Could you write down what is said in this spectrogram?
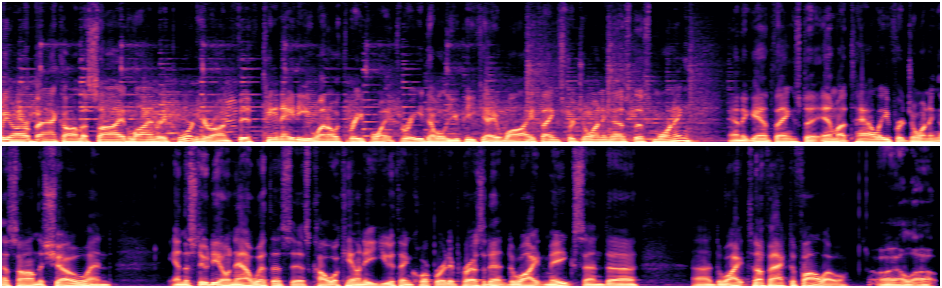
We are back on the sideline report here on 1580 103.3 WPKY. Thanks for joining us this morning. And again, thanks to Emma Talley for joining us on the show. And in the studio now with us is Caldwell County Youth Incorporated President Dwight Meeks. And uh, uh, Dwight, tough act to follow. Well, uh,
